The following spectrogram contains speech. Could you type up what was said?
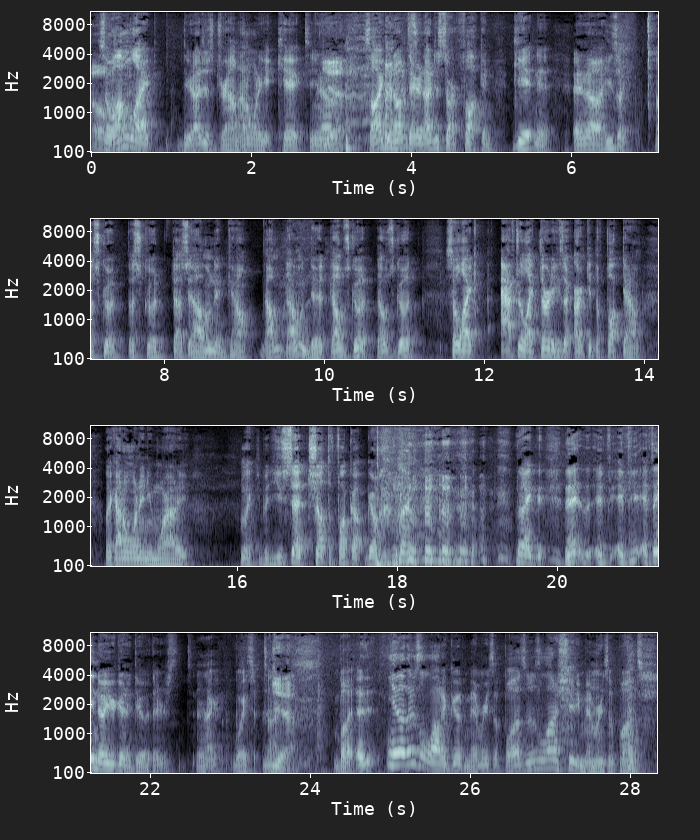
Oh. so I'm like, dude, I just drowned. I don't want to get kicked, you know. Yeah. So I get up there and I just start fucking getting it. And uh, he's like, that's good. That's good. That's that one didn't count. That one, that one did. That was good. That was good. So like after like 30, he's like, all right, get the fuck down. Like I don't want any more out of you. I'm like, but you said shut the fuck up, go. like, like they, if if you, if they know you're gonna do it, they're just, they're not gonna waste their time. Yeah. But uh, you know, there's a lot of good memories of BUD/S. There's a lot of shitty memories of BUD/S.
